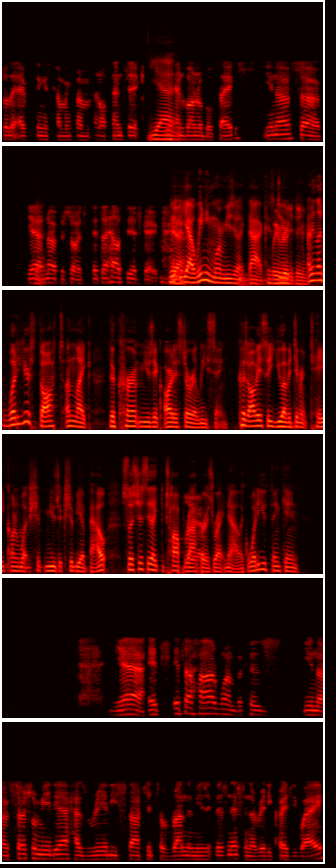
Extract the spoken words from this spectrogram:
sure that everything is coming from an authentic. Yeah. and vulnerable place, you know. So yeah, Yeah. no, for sure, it's it's a healthy escape. We, Yeah. yeah. we need more music like that because We dude, really do. I mean, like, what are your thoughts on like the current music artists are releasing? Because obviously you have a different take on what sh- music should be about. So let's just say like the top Mm-hmm. Yeah. rappers right now. Like, what are you thinking? Yeah, it's it's a hard one because you know social media has really started to run the music business in a really crazy way,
